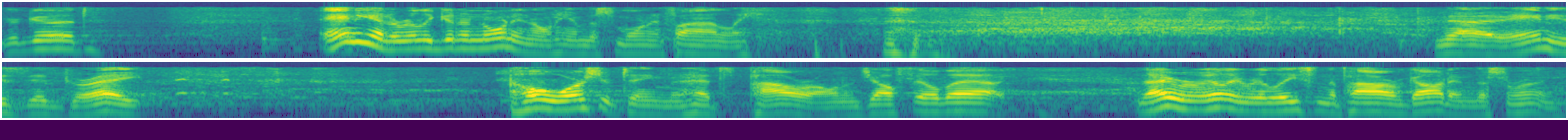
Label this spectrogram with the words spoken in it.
you're good. Andy had a really good anointing on him this morning. Finally. no, Andy's did great. The whole worship team had power on them. Did y'all feel that? They were really releasing the power of God in this room.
